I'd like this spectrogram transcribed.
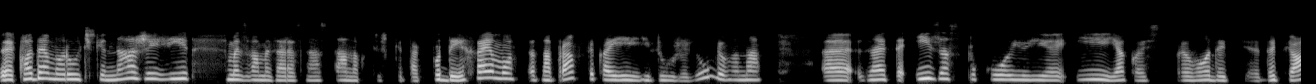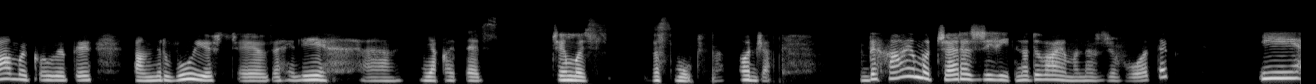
Е, Кладемо ручки на живіт. Ми з вами зараз наостанок трішки так подихаємо. Одна практика, я її дуже люблю. Вона, знаєте, і заспокоює, і якось приводить до тями, коли ти там нервуєш, чи взагалі е, якось десь чимось засмучена. Отже, вдихаємо через живіт, надуваємо наш животик і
